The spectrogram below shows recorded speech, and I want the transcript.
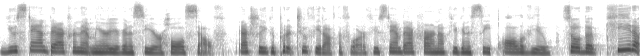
You stand back from that mirror, you're going to see your whole self. Actually, you could put it two feet off the floor. If you stand back far enough, you're going to see all of you. So, the key to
